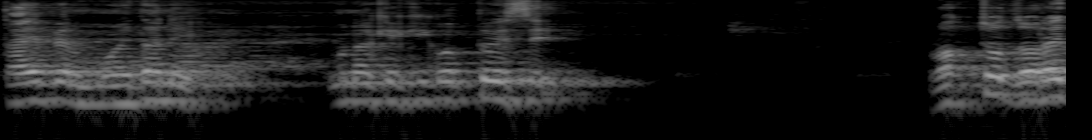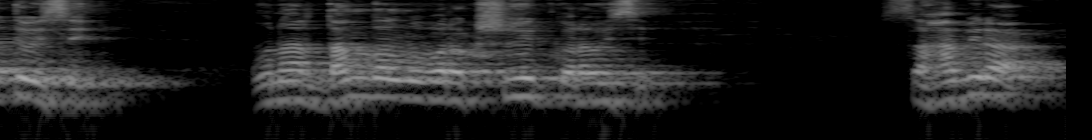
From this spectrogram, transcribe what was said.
তাইবের ময়দানে ওনাকে কি করতে হয়েছে? রক্ত জড়াইতে হয়েছে। ওনার দান্দল মুবারক শহীদ করা হয়েছে। সাহাবিরা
